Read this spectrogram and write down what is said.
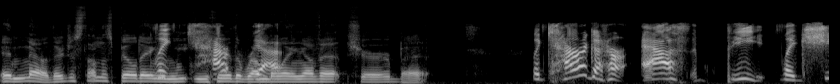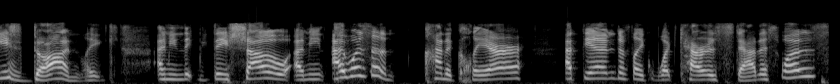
And no, they're just on this building, Like, and you, you hear the yeah. rumbling of it, sure, but like Kara got her ass beat. Like she's done. Like I mean, they, they show. I mean, I wasn't kind of clear at the end of like what Kara's status was,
